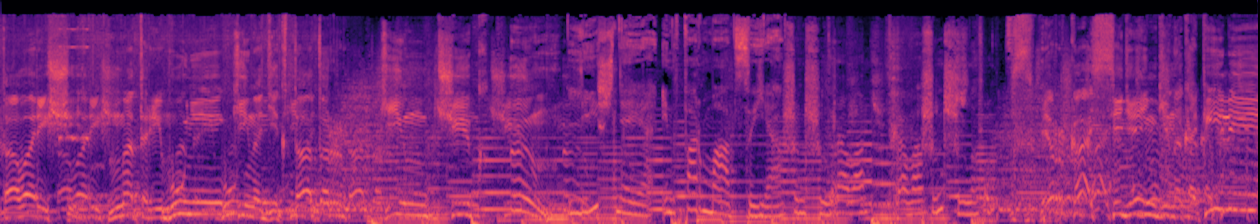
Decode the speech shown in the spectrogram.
Товарищи, на трибуне кинодиктатор Кин Чик Ин. Лишняя информация. Шиншилла. Трава. Трава. Шиншилла. Сверкасти деньги накопили,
